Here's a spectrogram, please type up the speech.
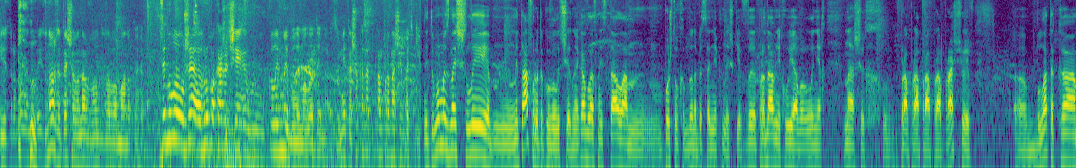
і зробили новий знов за те, що вона вводила в оману КГБ. Це було вже, грубо кажучи, коли ми були молодими. Розумієте, що казати там про наших батьків? І тому ми знайшли метафору таку величезну, яка власне стала поштовхом до написання книжки. В прадавніх уявленнях наших пра-пра-пра-пра-пращурів е, була така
